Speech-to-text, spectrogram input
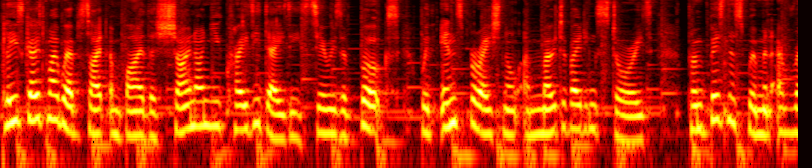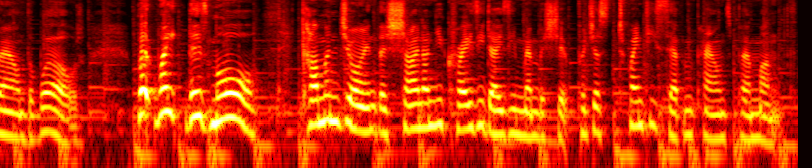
please go to my website and buy the Shine On You Crazy Daisy series of books with inspirational and motivating stories from businesswomen around the world. But wait, there's more! Come and join the Shine On You Crazy Daisy membership for just £27 per month.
